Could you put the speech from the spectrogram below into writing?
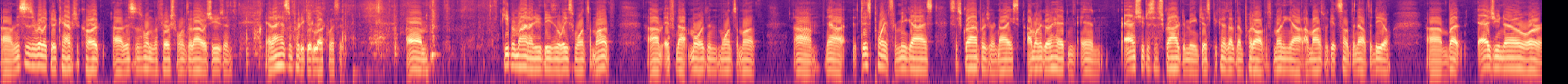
Um, this is a really good capture card. Uh, this is one of the first ones that I was using, and I had some pretty good luck with it. Um, keep in mind I do these at least once a month, um, if not more than once a month. Um, now, at this point for me, guys, subscribers are nice. I'm going to go ahead and, and ask you to subscribe to me just because I've done put all this money out. I might as well get something out the deal. Um, but as you know, or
